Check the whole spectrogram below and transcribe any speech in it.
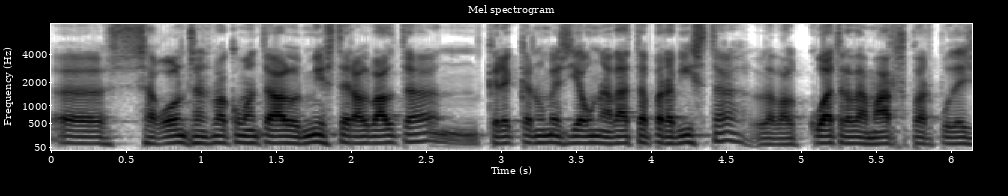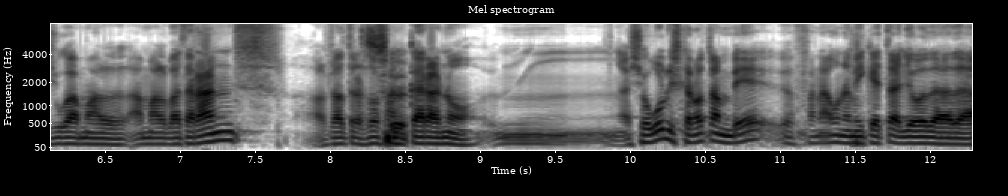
Eh, segons ens va comentar el míster Albalta, crec que només hi ha una data prevista, la del 4 de març, per poder jugar amb el, amb el Veterans, els altres dos sí. encara no. Mm, això vulguis que no també fa anar una miqueta allò de, de,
